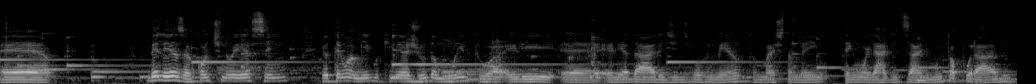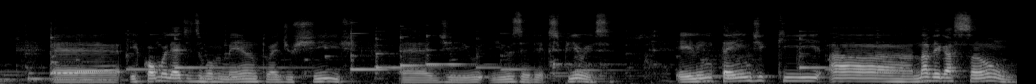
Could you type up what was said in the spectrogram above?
É, beleza, continuei assim. Eu tenho um amigo que me ajuda muito, ele é, ele é da área de desenvolvimento, mas também tem um olhar de design muito apurado. É, e como ele é de desenvolvimento, é de UX, é, de User Experience, ele entende que a navegação,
